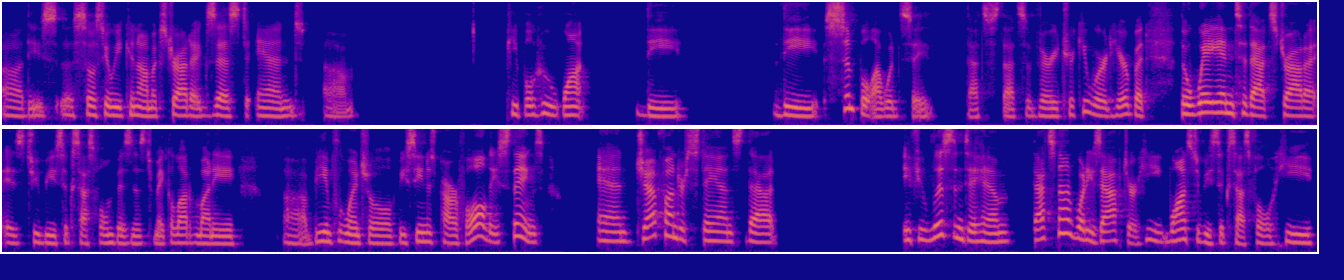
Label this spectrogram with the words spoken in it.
uh, these uh, socioeconomic strata exist, and um, people who want the the simple i would say that's that's a very tricky word here but the way into that strata is to be successful in business to make a lot of money uh, be influential be seen as powerful all these things. And jeff understands that if you listen to him that's not what he's after. He wants to be successful. He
